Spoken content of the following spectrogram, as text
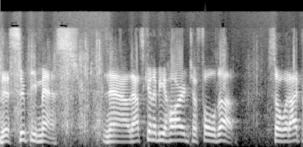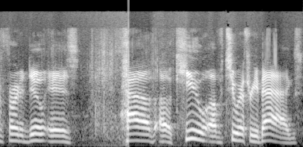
this soupy mess. Now that's gonna be hard to fold up. So what I prefer to do is have a queue of two or three bags.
